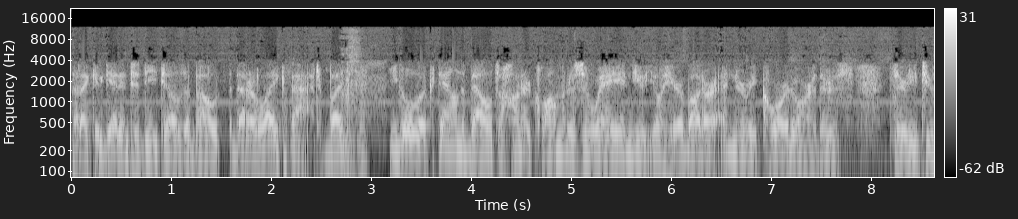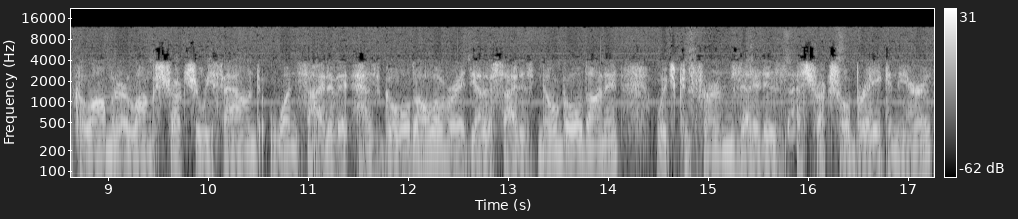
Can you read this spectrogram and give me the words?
that I could get into details about that are like that. But mm-hmm. you go look down the belt 100 kilometers away and you, you'll hear about our Anuri corridor. There's 32 kilometer long structure we found, one side of it has gold all over it, the other side has no gold on it, which confirms that it is a structural break in the earth,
